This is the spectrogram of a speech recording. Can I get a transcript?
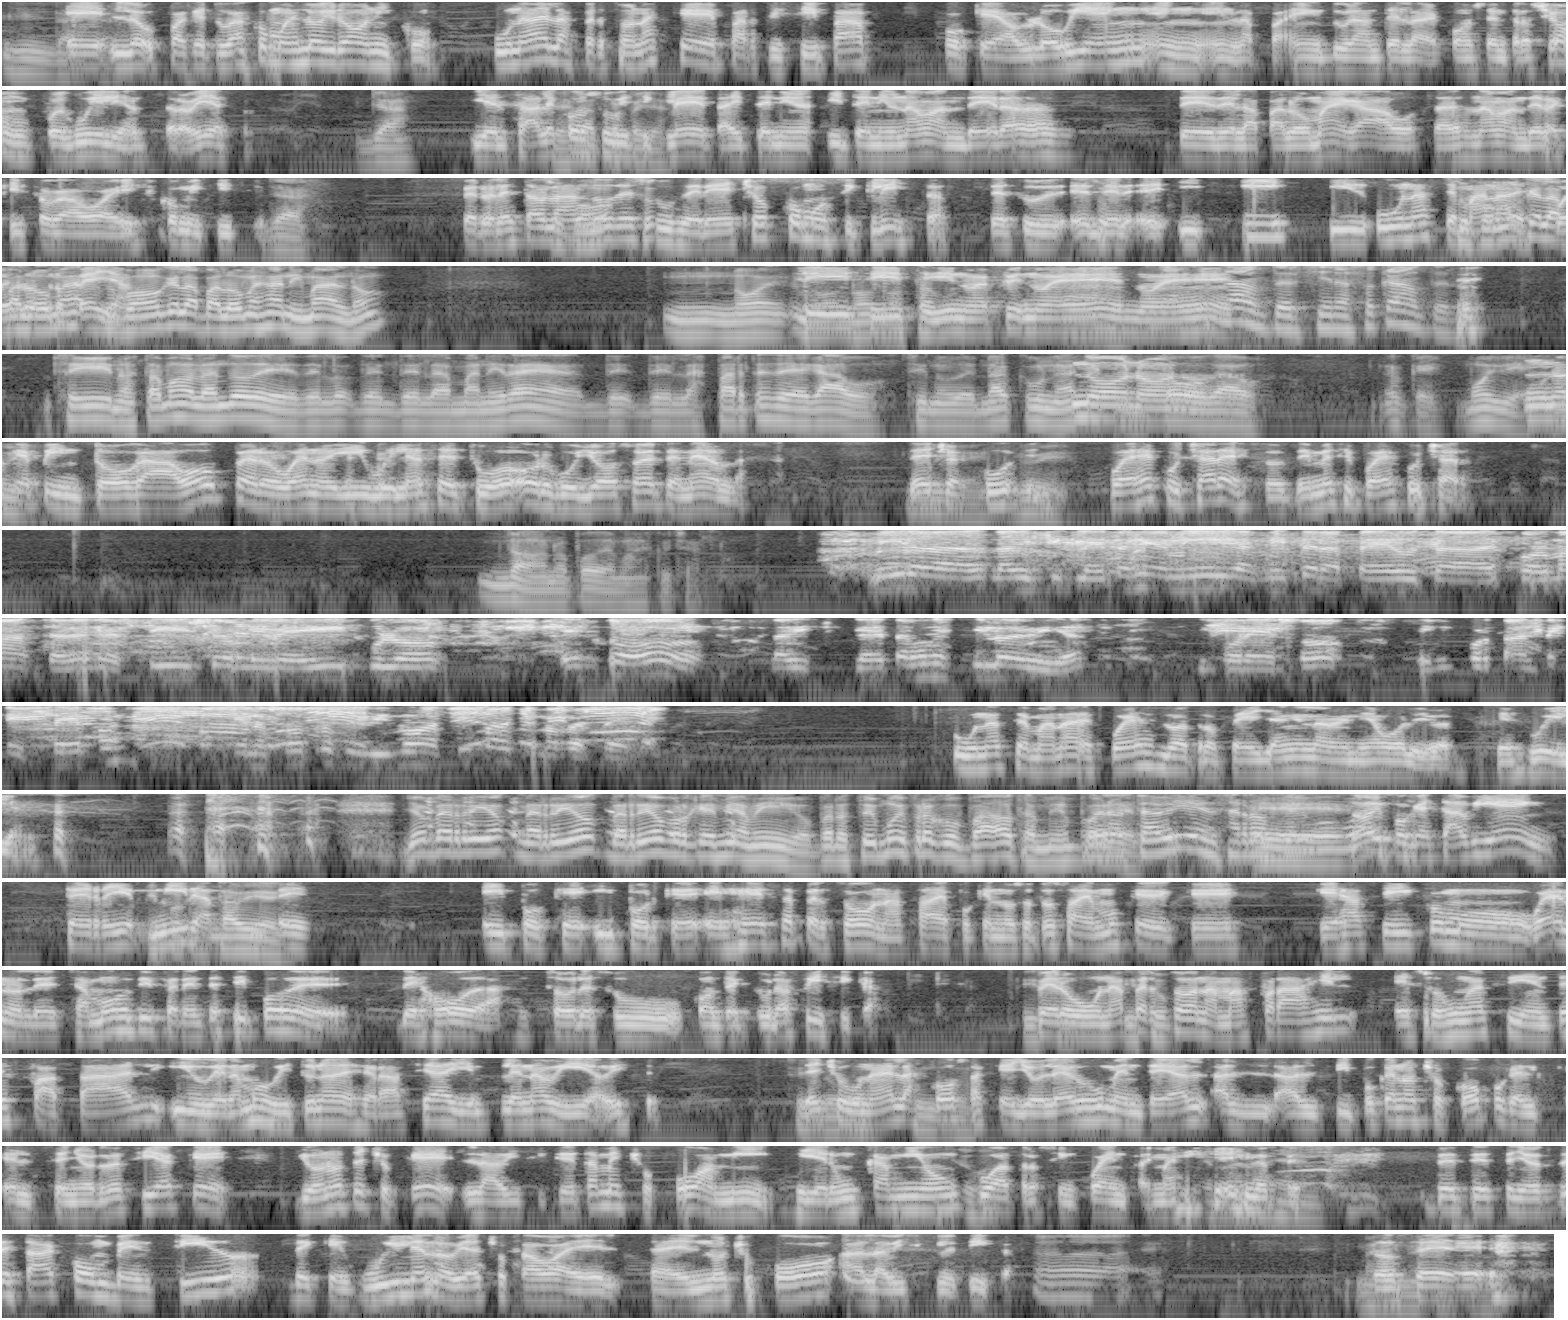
Mm, eh, para que tú veas cómo es lo irónico, una de las personas que participa porque habló bien en, la, durante la concentración fue William Travieso. Ya. Y él sale con su bicicleta y tenía y tenía una bandera de, la paloma de Gabo, es una bandera que hizo Gabo ahí, comiquísimo. Ya. Pero él está hablando de sus derechos como ciclistas, de su, eh, y, y, una semana supongo que la paloma, Supongo que la paloma es animal, ¿no? No es. Sí, no, sí, sí, no es. No es, no es. counter, chinazo counter. Sí, no estamos hablando de, de, de, la manera de, de, las partes de Gabo, sino de una, una no, no, no. Gabo. Ok, muy bien. Uno que pintó Gabo, pero bueno, y William se estuvo orgulloso de tenerla. De hecho, ¿puedes escuchar esto? Dime si puedes escuchar. No, no podemos escucharlo. Mira, la bicicleta es mi amiga, es mi terapeuta, es forma de hacer ejercicio, mi vehículo, es todo. La bicicleta es un estilo de vida y por eso es importante que sepan que nosotros vivimos así para que nos respeten. una semana después lo atropellan en la Avenida Bolívar, que es William. Yo me río, me río, me río porque es mi amigo, pero estoy muy preocupado también por Pero él. está bien, se rompió Eh, el No, y porque está bien. Te ríe- Mira, está bien. eh, y porque y porque es esa persona, ¿sabes? Porque nosotros sabemos que, que, que es así como, bueno, le echamos diferentes tipos de, de jodas sobre su contextura física. Pero una su- persona más frágil, eso es un accidente fatal y hubiéramos visto una desgracia ahí en plena vía, ¿viste? sin de hecho, duda, una de las cosas duda. que yo le argumenté al, al, al tipo que nos chocó, porque el, el señor decía que yo no te choqué, la bicicleta me chocó a mí y era un camión 450, imagínate. Desde el señor estaba convencido de que William lo había chocado a él, o sea, él no chocó a la bicicletica. Entonces, Imagínate.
